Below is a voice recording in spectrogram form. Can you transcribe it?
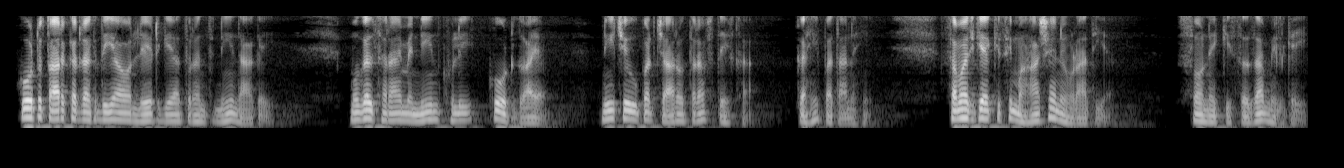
कोट उतार कर रख दिया और लेट गया, तुरंत नींद आ गई। मुगल सराय में नींद खुली, कोट गायब। नीचे ऊपर चारों तरफ़ देखा, कहीं पता नहीं। समझ गया किसी महाशय ने उड़ा दिया। सोने की सजा मिल गई।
